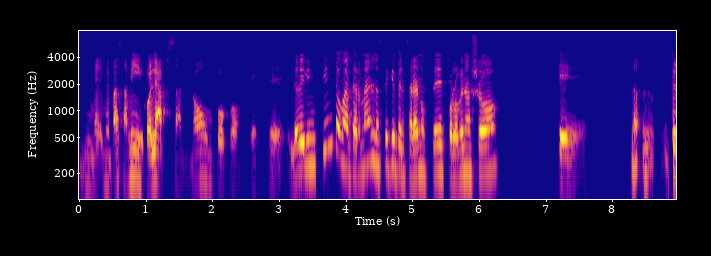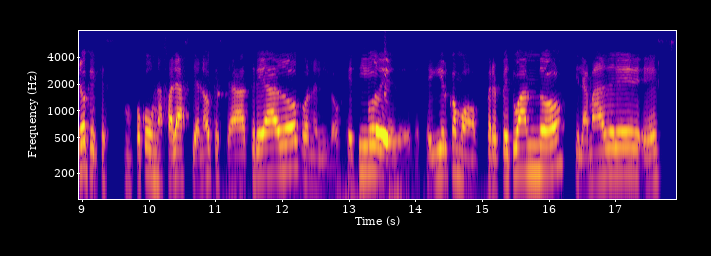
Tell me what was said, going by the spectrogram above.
me, pasa a mí, colapsan, ¿no? Un poco. Este, lo del instinto maternal, no sé qué pensarán ustedes, por lo menos yo, creo que, es un poco una falacia, ¿no? Que se ha creado con el objetivo de, seguir como perpetuando que la madre es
